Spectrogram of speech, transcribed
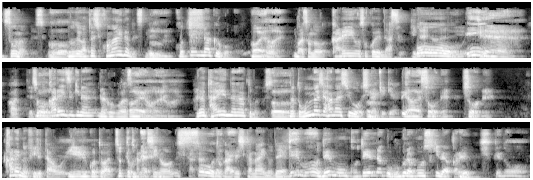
そうなんですよ。うんので、私、この間ですね、うん古典落語を、はいはい。まあ、その、カレーをそこで出す、みたいな。おー、いいね。あって、そのカレー好きな落語家さんはいはいはあれは大変だなと思いました。うんだって同じ話をしなきゃいけない。い。いや、そうね。そうね。彼のフィルターを入れることはちょっと話の仕方とかでしかないので、でも、でも、古典落語、僕落語好きだからよく聞くけど、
